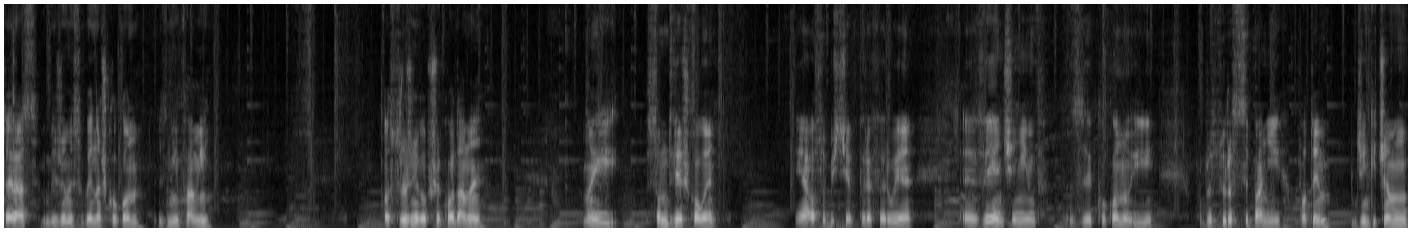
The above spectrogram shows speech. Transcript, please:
Teraz bierzemy sobie nasz kokon z nimfami. Ostrożnie go przekładamy. No i są dwie szkoły. Ja osobiście preferuję e, wyjęcie nimf z kokonu i po prostu rozsypanie ich po tym, dzięki czemu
